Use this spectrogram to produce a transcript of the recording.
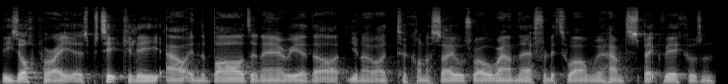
these operators, particularly out in the Barden area, that I, you know I took on a sales role around there for a little while, and we were having to spec vehicles, and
